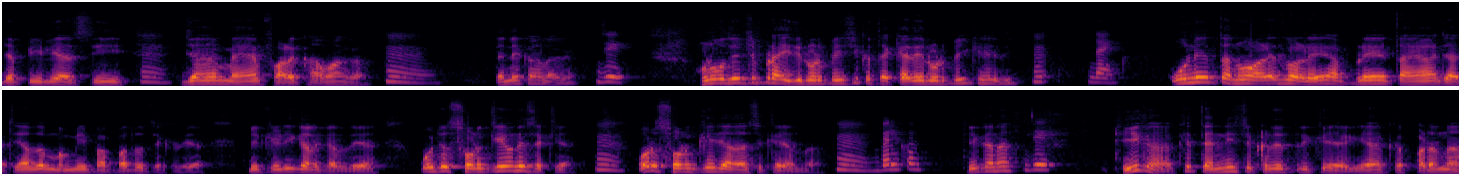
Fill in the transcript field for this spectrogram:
ਜਾਂ ਪੀ ਲਿਆ ਸੀ ਜਾਂ ਮੈਂ ਫਲ ਖਾਵਾਂਗਾ। ਹੂੰ। ਤਿੰਨੇ ਕਾਲ ਆ ਗਏ। ਜੀ। ਹੁਣ ਉਹਦੇ 'ਚ ਪੜ੍ਹਾਈ ਦੀ ਲੋੜ ਪਈ ਸੀ ਕਿਤੇ ਕਹਦੇ ਲੋੜ ਪਈ ਕਿਸੇ ਦੀ? ਨਹੀਂ। ਉਹਨੇ ਤੁਹਾਨੂੰ ਆਲੇ ਦੁਆਲੇ ਆਪਣੇ ਤਾਇਆ ਚਾਚਿਆਂ ਤੋਂ ਮੰਮੀ ਪਾਪਾ ਤੋਂ ਸਿੱਖਦੇ ਆ ਵੀ ਕਿਹੜੀ ਗੱਲ ਕਰਦੇ ਆ। ਉਹ ਜੋ ਸੁਣ ਕੇ ਉਹਨੇ ਸਿੱਖਿਆ ਔਰ ਸੁਣ ਕੇ ਜ਼ਿਆਦਾ ਸਿੱਖਿਆ ਜਾਂਦਾ। ਹੂੰ ਬਿਲਕੁਲ। ਠੀਕ ਹੈ ਨਾ? ਜੀ। ਠੀਕ ਆ ਕਿ ਤਿੰਨ ਹੀ ਸਿੱਖਣ ਦੇ ਤਰੀਕੇ ਹੈਗੇ ਆ ਕਿ ਪੜ੍ਹਨਾ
